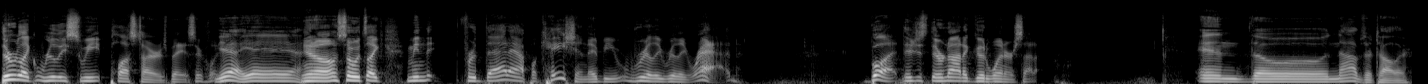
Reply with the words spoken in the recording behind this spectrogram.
they're like really sweet plus tires basically. yeah, yeah, yeah, yeah. You know, so it's like, I mean, for that application, they'd be really, really rad. But they're just they're not a good winter setup. And the knobs are taller.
